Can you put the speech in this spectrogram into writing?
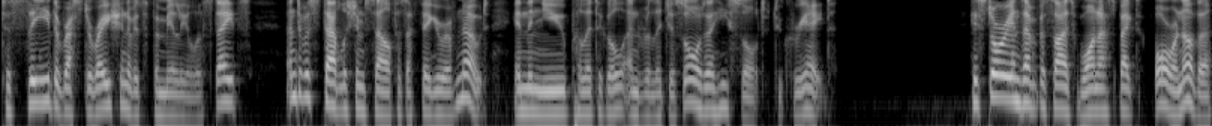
to see the restoration of his familial estates and to establish himself as a figure of note in the new political and religious order he sought to create. Historians emphasize one aspect or another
